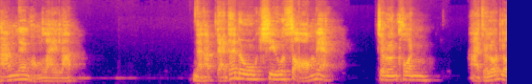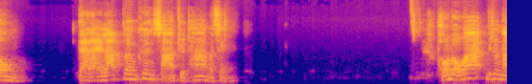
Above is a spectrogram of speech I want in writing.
ทั้งเรื่องของรายรับนะครับ แต่ถ้าดู Q2 เนี่ยจำนวนคนอาจจะลดลง แต่รายรับเพิ่มขึ้น 3.5เปอร์เซ็นผมบอกว่ามิถุนา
